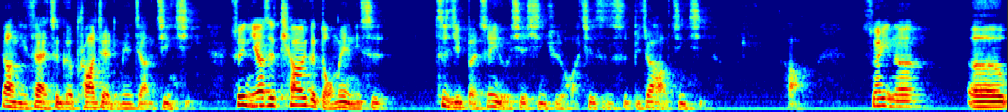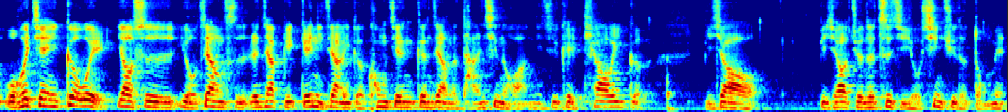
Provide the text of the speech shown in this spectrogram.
让你在这个 project 里面这样进行。所以你要是挑一个 domain，你是自己本身有一些兴趣的话，其实是比较好进行的。好，所以呢。呃，我会建议各位，要是有这样子，人家给给你这样一个空间跟这样的弹性的话，你就可以挑一个比较比较觉得自己有兴趣的 domain。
